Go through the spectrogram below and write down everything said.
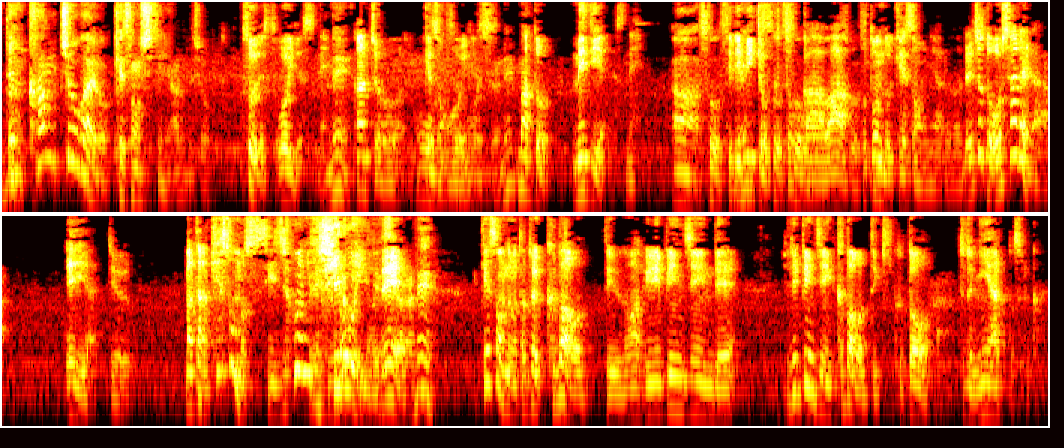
でも、官庁街はケソンシティにあるんでしょ？そうです、多いですね。ね館長はケソン多いです。よね。まあと、メディアですね。ああ、そうですね。テレビ局とかはほとんどケソンにあるので、ちょっとおしゃれなエリアっていう。まあ、ただケソンも非常に広いの広いですからで、ね。ケソンでも例えばクバオっていうのはフィリピン人で、フィリピン人クバオって聞くとはい、ちょっとニヤッとする感じ。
